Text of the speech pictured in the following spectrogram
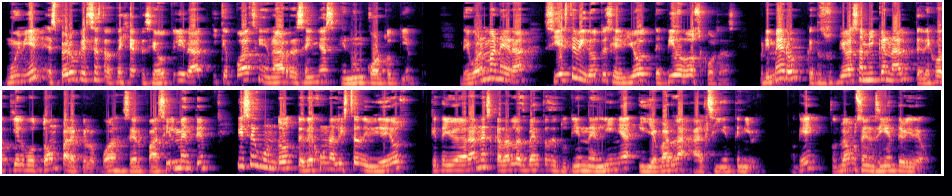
Muy bien, espero que esta estrategia te sea de utilidad y que puedas generar reseñas en un corto tiempo. De igual manera, si este video te sirvió, te pido dos cosas. Primero, que te suscribas a mi canal, te dejo aquí el botón para que lo puedas hacer fácilmente. Y segundo, te dejo una lista de videos que te ayudarán a escalar las ventas de tu tienda en línea y llevarla al siguiente nivel. ¿Ok? Nos vemos en el siguiente video.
